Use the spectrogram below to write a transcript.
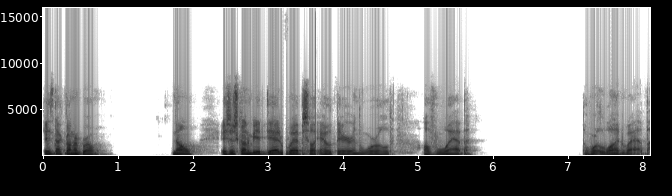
is that going to grow? No. It's just going to be a dead website out there in the world of web. The World Wide Web.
